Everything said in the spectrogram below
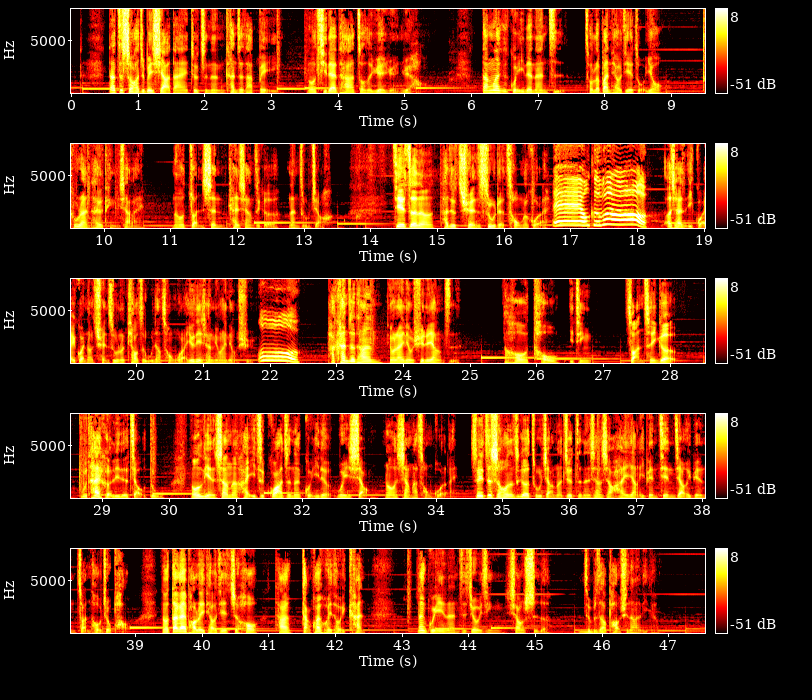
那这时候他就被吓呆，就只能看着他背影，然后期待他走得越远越好。当那个诡异的男子走了半条街左右，突然他又停下来，然后转身看向这个男主角，接着呢，他就全速的冲了过来。哎、欸，好可怕哦！而且还是一拐一拐，然后全速的跳着舞这样冲过来，有点像扭来扭去。哦，他看着他扭来扭去的样子，然后头已经转成一个不太合理的角度，然后脸上呢还一直挂着那诡异的微笑，然后向他冲过来。所以这时候呢，这个主角呢就只能像小孩一样，一边尖叫一边转头就跑。然后大概跑了一条街之后，他赶快回头一看，那诡异男子就已经消失了，就不知道跑去哪里了。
